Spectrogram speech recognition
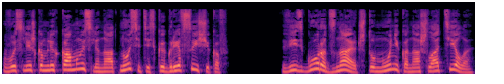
Вы слишком легкомысленно относитесь к игре в сыщиков. Весь город знает, что Моника нашла тело,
